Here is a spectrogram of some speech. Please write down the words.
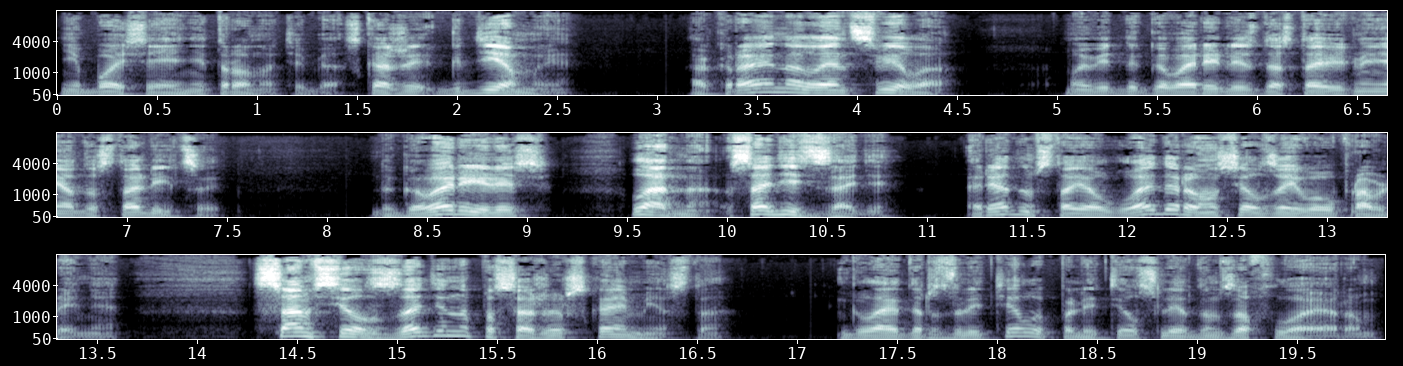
Не бойся, я не трону тебя. Скажи, где мы? Окраина Лэндсвилла. Мы ведь договорились доставить меня до столицы. Договорились. Ладно, садись сзади. Рядом стоял глайдер, и он сел за его управление. Сам сел сзади на пассажирское место. Глайдер взлетел и полетел следом за флайером.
